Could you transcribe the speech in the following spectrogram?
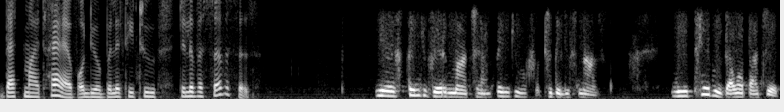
that might have on your ability to deliver services. Yes, thank you very much, and thank you for, to the listeners. We tabled our budget,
